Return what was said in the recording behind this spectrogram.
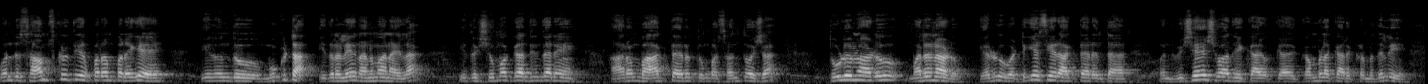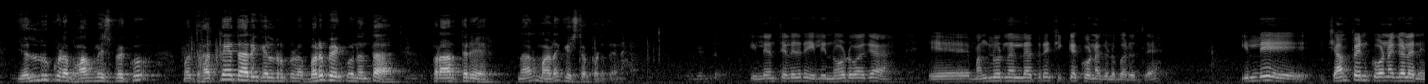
ಒಂದು ಸಾಂಸ್ಕೃತಿಕ ಪರಂಪರೆಗೆ ಇದೊಂದು ಮುಕುಟ ಇದರಲ್ಲೇನು ಅನುಮಾನ ಇಲ್ಲ. ಇದು ಶಿವಮೊಗ್ಗದಿಂದನೇ ಆರಂಭ ಆಗ್ತಾ ಇರೋದು ತುಂಬ ಸಂತೋಷ. ತುಳುನಾಡು, ಮಲೆನಾಡು ಎರಡು ಒಟ್ಟಿಗೆ ಸೇರಿ ಆಗ್ತಾ ಇರೋಂಥ ಒಂದು ವಿಶೇಷವಾದ ಈ ಕಂಬಳ ಕಾರ್ಯಕ್ರಮದಲ್ಲಿ ಎಲ್ಲರೂ ಕೂಡ ಭಾಗವಹಿಸಬೇಕು ಮತ್ತು ಹತ್ತನೇ ತಾರೀಕು ಎಲ್ಲರೂ ಕೂಡ ಬರಬೇಕು ಅನ್ನೋಂಥ ಪ್ರಾರ್ಥನೆ ನಾನು ಮಾಡೋಕ್ಕೆ ಇಷ್ಟಪಡ್ತೇನೆ. ಇಲ್ಲಿ ಅಂತ ಹೇಳಿದರೆ ಇಲ್ಲಿ ನೋಡುವಾಗ ಮಂಗಳೂರಿನಲ್ಲಾದರೆ ಚಿಕ್ಕ ಕೋಣಗಳು ಬರುತ್ತೆ. ಇಲ್ಲಿ ಚಾಂಪಿಯನ್ ಕೋಣಗಳನ್ನೇ,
